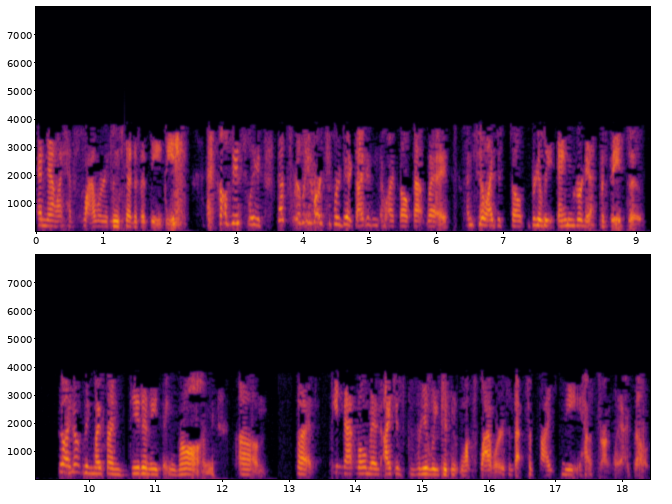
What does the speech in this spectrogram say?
and now I had flowers instead of a baby. And obviously, that's really hard to predict. I didn't know I felt that way until I just felt really angry at the faces. So I don't think my friends did anything wrong. Um, but in that moment, I just really didn't want flowers, and that surprised me how strongly I felt.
